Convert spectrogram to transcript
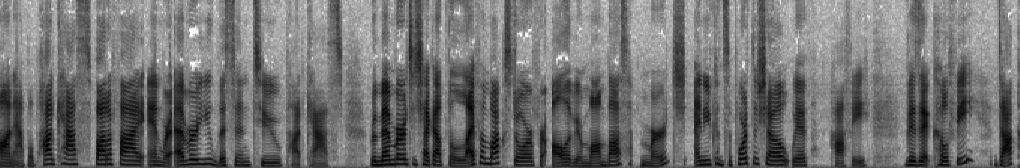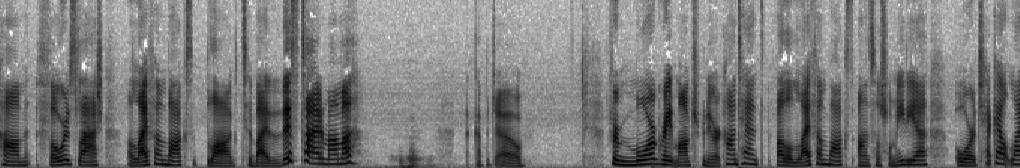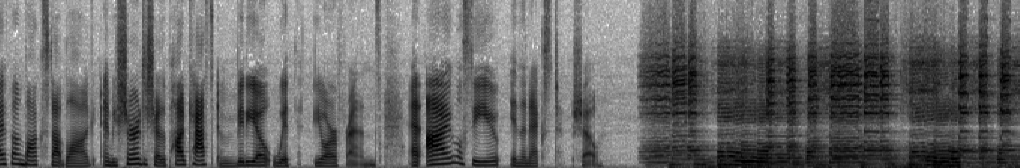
on Apple Podcasts, Spotify, and wherever you listen to podcasts. Remember to check out the Life Unboxed store for all of your Mom Boss merch, and you can support the show with coffee. Visit ko-fi.com forward slash Life Unboxed blog to buy this time, Mama, a cup of joe. For more great momtrepreneur content, follow Life Unboxed on social media or check out lifeunboxed.blog and be sure to share the podcast and video with your friends and I will see you in the next show. Thank you.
